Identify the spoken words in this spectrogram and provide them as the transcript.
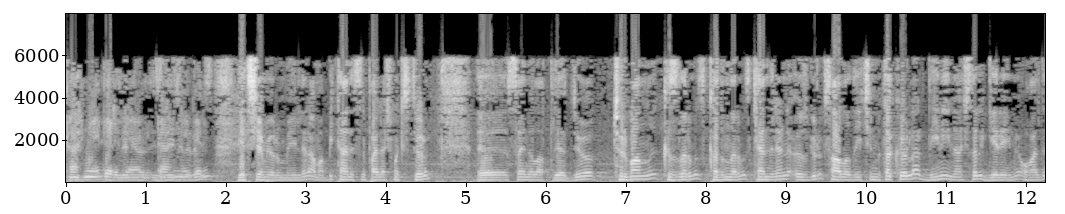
Tahmin ederim yani. Tahmin ederim. Yetişemiyorum mailleri ama bir tanesini paylaşmak istiyorum. Ee, Sayın Alatlı'ya diyor türbanlı kızlarımız, kadınlarımız kendilerine özgürlük sağladığı için mi takıyorlar? Dini inançları gereği mi? O halde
